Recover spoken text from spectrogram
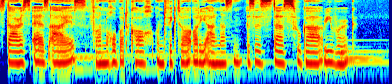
Stars as Eyes von Robert Koch und Viktor Ori Arnason. Es ist das Huga Rework.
